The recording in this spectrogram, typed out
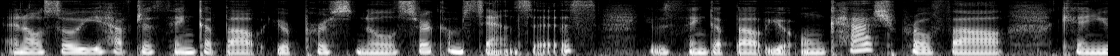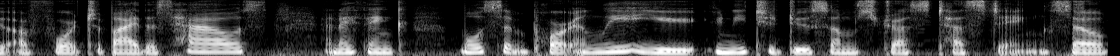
and also you have to think about your personal circumstances. You think about your own cash profile. Can you afford to buy this house? And I think most importantly, you, you need to do some stress testing. So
